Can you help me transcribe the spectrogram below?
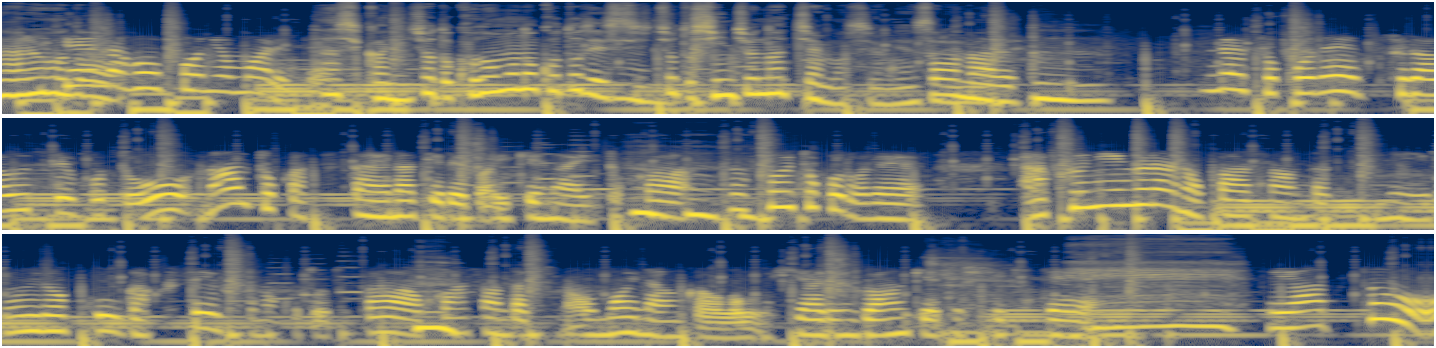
なるほど。危険な方向に思われて。確かに。ちょっと子供のことですし、うん、ちょっと慎重になっちゃいますよねそうなんです、うん、でそこで違うっていうことをなんとか伝えなければいけないとか、うんうんうん、そういうところで100人ぐらいのお母さんたちにいろいろ学生服のこととか、うん、お母さんたちの思いなんかをヒアリングアンケートしてきて。でやっと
